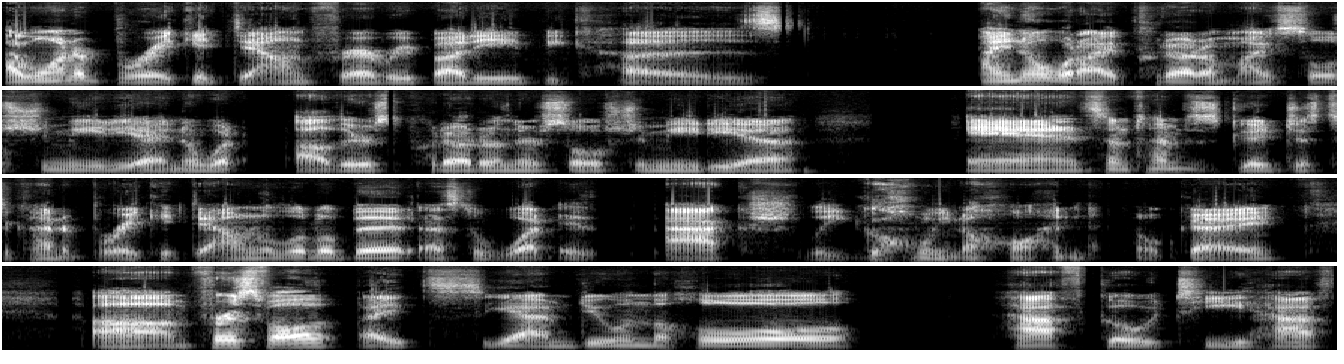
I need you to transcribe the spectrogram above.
I want to break it down for everybody because I know what I put out on my social media. I know what others put out on their social media. And sometimes it's good just to kind of break it down a little bit as to what is actually going on. Okay. Um, first of all, it's, yeah, I'm doing the whole half goatee, half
